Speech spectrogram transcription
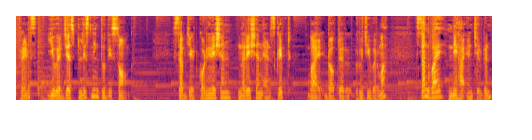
Friends, you were just listening to this song. Subject coordination, narration, and script by Dr. Ruchi Verma. Sung by Neha and Children.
